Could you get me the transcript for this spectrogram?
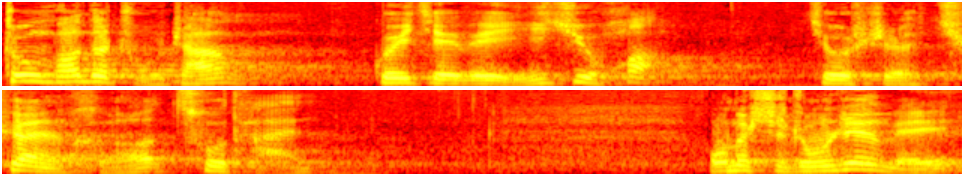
中方的主张归结为一句话，就是劝和促谈。我们始终认为，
